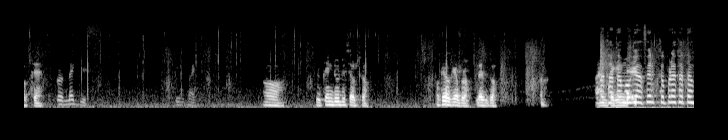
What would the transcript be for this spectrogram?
Okay Bro, make this. Can do this also okay okay bro let's go खत्म हो गया फिर कपड़ा खत्म।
